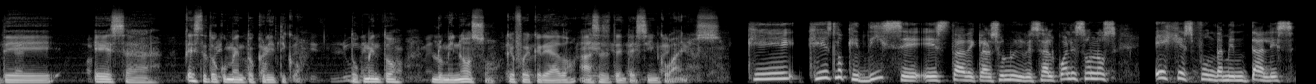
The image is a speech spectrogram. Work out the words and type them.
de esa, este documento crítico, documento luminoso que fue creado hace 75 años. ¿Qué, ¿Qué es lo que dice esta Declaración Universal? ¿Cuáles son los ejes fundamentales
